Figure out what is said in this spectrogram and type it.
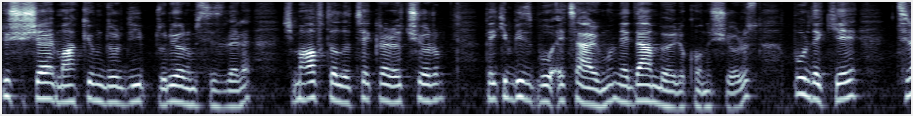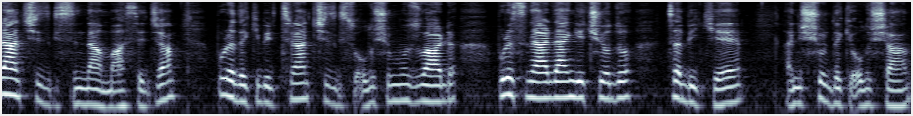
düşüşe mahkumdur deyip duruyorum sizlere. Şimdi haftalığı tekrar açıyorum. Peki biz bu Ethereum'u neden böyle konuşuyoruz? Buradaki trend çizgisinden bahsedeceğim. Buradaki bir trend çizgisi oluşumumuz vardı. Burası nereden geçiyordu? Tabii ki hani şuradaki oluşan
